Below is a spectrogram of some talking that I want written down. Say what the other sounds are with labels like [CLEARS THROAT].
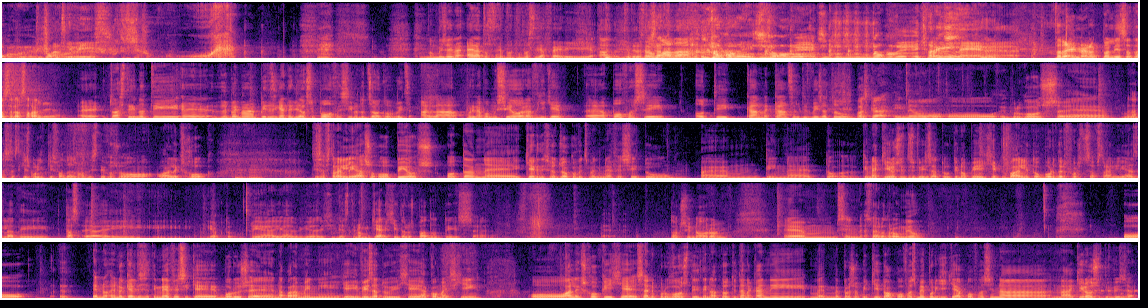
είναι τα νέα τη Παρασκευή. Νομίζω είναι ένα το θέμα που μας ενδιαφέρει α, την [LAUGHS] τελευταία εβδομάδα. Τζόκοβιτς, Τζόκοβιτς, Τζόκοβιτς. Θρίλερ! Τρέιλερ το λύσατε στην Αυστραλία. Ε, το αστείο είναι ότι ε, δεν περιμέναμε πίτε για να τελειώσει η υπόθεση με τον Τζόκοβιτς, αλλά πριν από μισή ώρα βγήκε ε, απόφαση ότι κάνουμε cancel τη βίζα του. Βασικά είναι ο, ο Υπουργός ε, Μεταναστευτικής Πολιτικής, φαντάζομαι αντιστοίχως, ο, ο Άλεξ Χοκ της Αυστραλίας, ο οποίος όταν ε, κέρδισε ο Τζόκοβιτς με την έφεσή του ε, την, ε, το, την ακύρωση της βίζα του, την οποία είχε επιβάλει το Border Force της Αυστραλίας, δηλαδή τα, ε, η, η, η, η, αστυνομική αρχή τέλος πάντων της, ε, ε, των συνόρων στο αεροδρόμιο. Ο, ενώ, ενώ κέρδισε την έφεση και μπορούσε να παραμείνει, η βίζα του είχε ακόμα ισχύ, ο Άλεξ Χόκ είχε σαν υπουργό τη δυνατότητα να κάνει με, με, προσωπική του απόφαση, με υπουργική απόφαση, να, να ακυρώσει τη βίζα.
